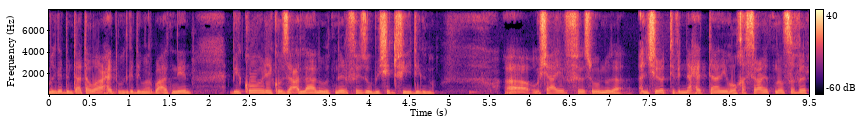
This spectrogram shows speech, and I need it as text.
متقدم 3-1 متقدم 4-2 بيكوريك وزعلان ومتنرفز وبيشد في دقنه آه وشايف اسمه منو ده؟ أنشيلوتي في الناحية الثانية هو خسران 2-0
